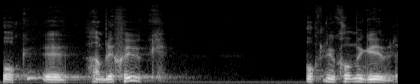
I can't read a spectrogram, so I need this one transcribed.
och eh, han blev sjuk. Och nu kommer Gud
